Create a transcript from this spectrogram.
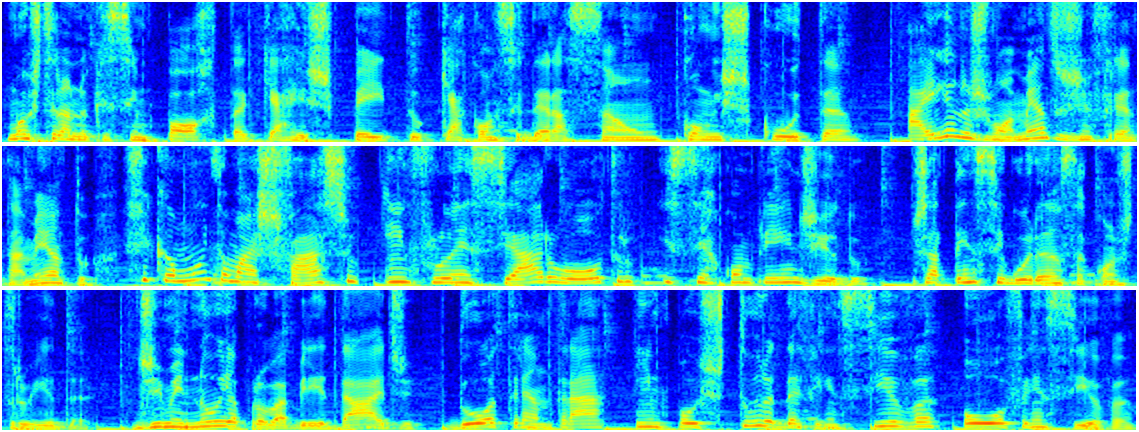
mostrando que se importa, que há respeito, que há consideração, com escuta. Aí, nos momentos de enfrentamento, fica muito mais fácil influenciar o outro e ser compreendido. Já tem segurança construída. Diminui a probabilidade do outro entrar em postura defensiva ou ofensiva.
